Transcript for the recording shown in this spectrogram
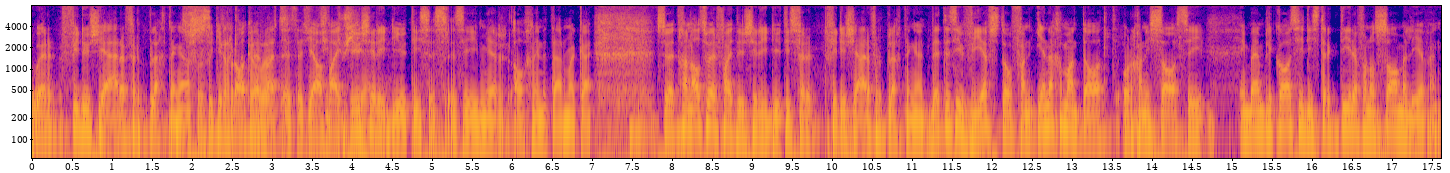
oor fiduciêre verpligtinge. Ons 'n bietjie praat oor wat is dit? Ja, fiduciary duties is is die meer algemene term. Okay. So dit gaan also oor fiduciary duties vir fiduciêre verpligtinge. Dit is die weefstof van enige mandaat organisasie en by implikasie die strukture van ons samelewing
